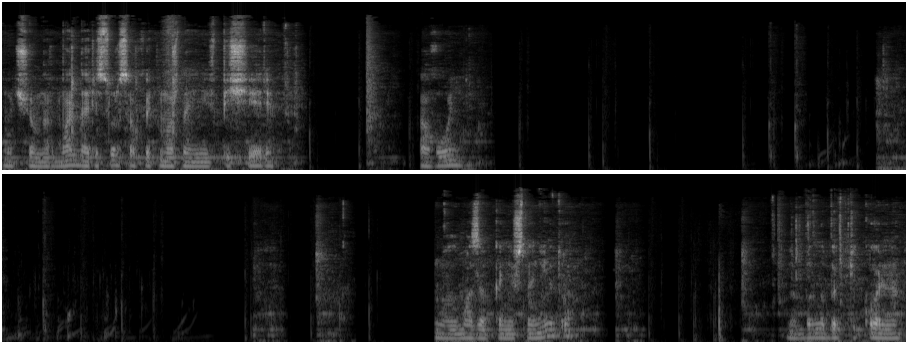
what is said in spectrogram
Ну что, нормально, ресурсов хоть можно и не в пещере. Огонь. Ну, алмазов, конечно, нету. Но было бы прикольно.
